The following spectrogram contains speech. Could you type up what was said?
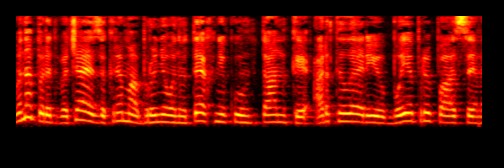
Вона передбачає зокрема броньовану техніку, танки, артилерію, боєприпаси,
